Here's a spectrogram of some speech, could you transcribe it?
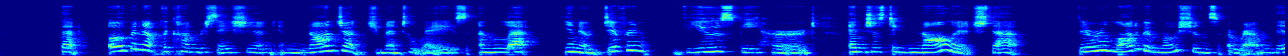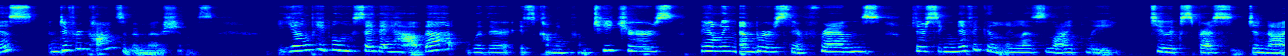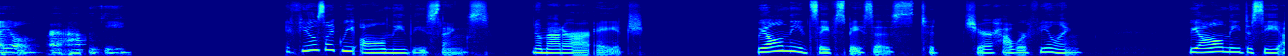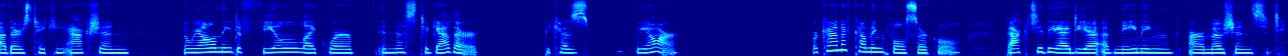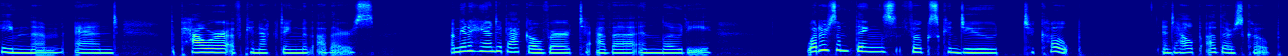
that open up the conversation in non judgmental ways and let, you know, different views be heard and just acknowledge that there are a lot of emotions around this and different kinds of emotions. Young people who say they have that, whether it's coming from teachers, family members, their friends, they're significantly less likely to express denial or apathy. It feels like we all need these things, no matter our age. We all need safe spaces to share how we're feeling. We all need to see others taking action, and we all need to feel like we're in this together because we are. We're kind of coming full circle back to the idea of naming our emotions to tame them and the power of connecting with others. I'm going to hand it back over to Eva and Lodi. What are some things folks can do to cope and to help others cope?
